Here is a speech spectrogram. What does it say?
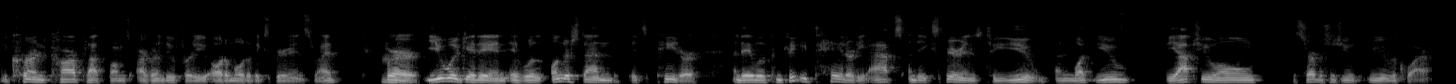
the current car platforms are going to do for the automotive experience, right? Mm-hmm. Where you will get in, it will understand it's Peter, and they will completely tailor the apps and the experience to you and what you, the apps you own, the services you you require,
